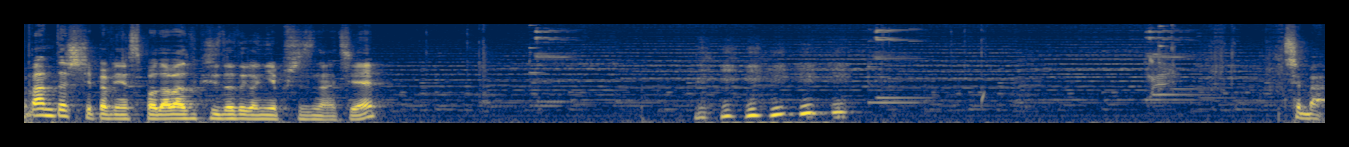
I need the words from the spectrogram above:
Wam też się pewnie spodoba, tylko się do tego nie przyznacie. Trzeba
